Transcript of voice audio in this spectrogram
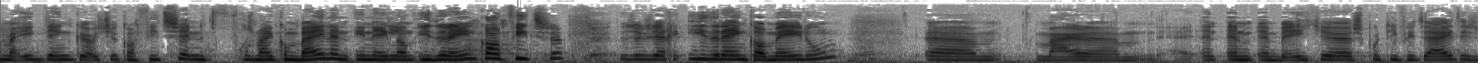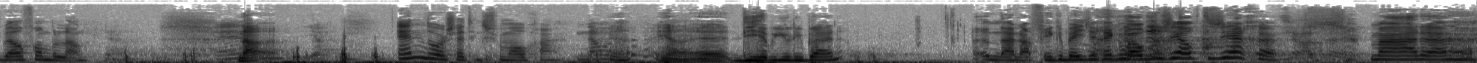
maar ik denk als je kan fietsen, en het, volgens mij kan bijna in Nederland iedereen kan fietsen. Dus ik zeg iedereen kan meedoen. Ehm, maar ehm, een, een, een beetje sportiviteit is wel van belang. Nou, En doorzettingsvermogen. Nou, ja, eh, die hebben jullie bijna? nou, dat vind ik een beetje gek om over mezelf te zeggen. Maar eh,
